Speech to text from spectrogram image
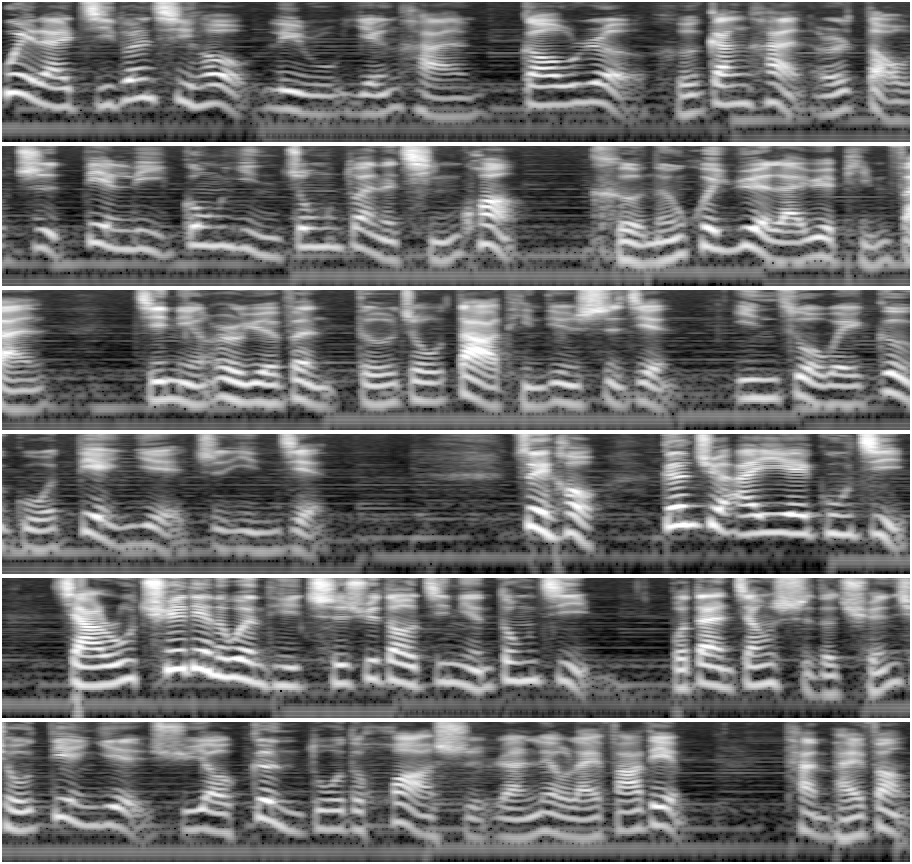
未来极端气候，例如严寒、高热和干旱，而导致电力供应中断的情况，可能会越来越频繁。今年二月份德州大停电事件，应作为各国电业之阴鉴。最后，根据 IEA 估计，假如缺电的问题持续到今年冬季，不但将使得全球电业需要更多的化石燃料来发电。碳排放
